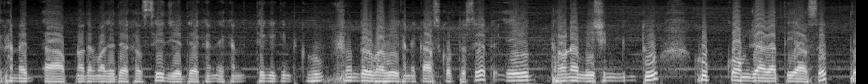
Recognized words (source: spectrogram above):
এখানে আপনাদের মাঝে দেখাচ্ছি যে দেখেন এখান থেকে কিন্তু খুব সুন্দরভাবে এখানে কাজ করতেছে। তো এই ধরনের মেশিন কিন্তু খুব কম জায়গাতেই আছে। তো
